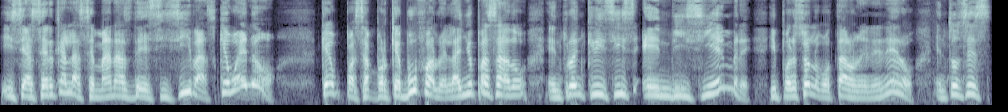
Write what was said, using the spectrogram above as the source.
y se acercan las semanas decisivas. ¡Qué bueno! ¿Qué pasa? Porque Buffalo el año pasado entró en crisis en diciembre y por eso lo votaron en enero. Entonces,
